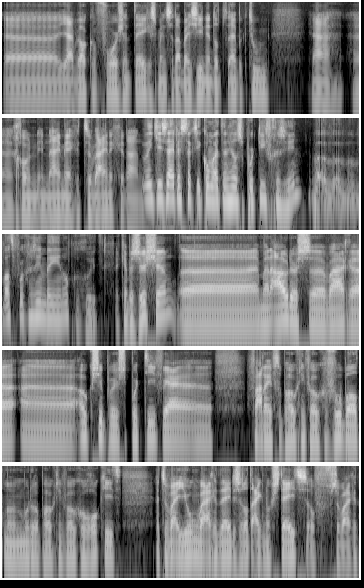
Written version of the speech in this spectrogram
uh, ja, welke voor's en tegens mensen daarbij zien. En dat heb ik toen ja, uh, gewoon in Nijmegen te weinig gedaan. Want je zei daar straks, ik kom uit een heel sportief gezin. W wat voor gezin ben je in opgegroeid? Ik heb een zusje. Uh, mijn ouders waren ook super sportief. mijn vader heeft op hoog niveau gevoetbald, mijn moeder op hoog niveau gehockeyd. En toen wij jong waren, deden ze dat eigenlijk nog steeds. Of ze waren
